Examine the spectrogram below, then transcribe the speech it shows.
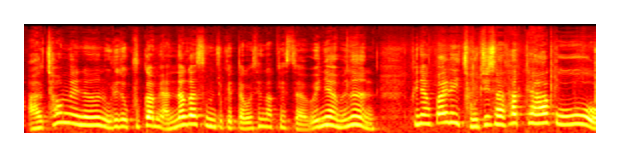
아 처음에는 우리도 국감에 안 나갔으면 좋겠다고 생각했어요. 왜냐하면은 그냥 빨리 조지사 사퇴하고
